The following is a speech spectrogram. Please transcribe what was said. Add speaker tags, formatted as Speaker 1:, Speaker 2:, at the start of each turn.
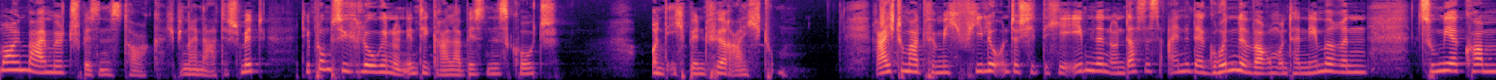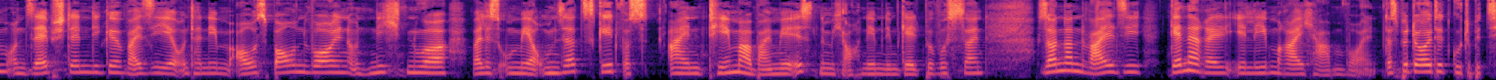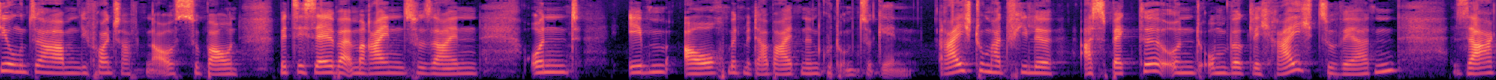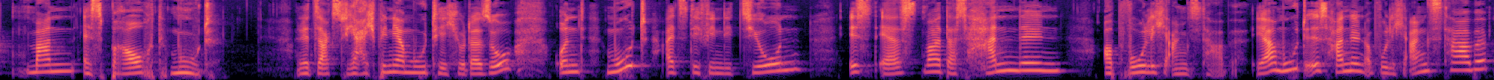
Speaker 1: Moin beim Rich Business Talk. Ich bin Renate Schmidt, Diplompsychologin und integraler Business Coach. Und ich bin für Reichtum. Reichtum hat für mich viele unterschiedliche Ebenen und das ist eine der Gründe, warum Unternehmerinnen zu mir kommen und Selbstständige, weil sie ihr Unternehmen ausbauen wollen und nicht nur, weil es um mehr Umsatz geht, was ein Thema bei mir ist, nämlich auch neben dem Geldbewusstsein, sondern weil sie generell ihr Leben reich haben wollen. Das bedeutet, gute Beziehungen zu haben, die Freundschaften auszubauen, mit sich selber im Reinen zu sein und eben auch mit Mitarbeitenden gut umzugehen. Reichtum hat viele Aspekte und um wirklich reich zu werden, sagt man, es braucht Mut. Und jetzt sagst du, ja, ich bin ja mutig oder so. Und Mut als Definition ist erstmal das Handeln, obwohl ich Angst habe. Ja, Mut ist Handeln, obwohl ich Angst habe.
